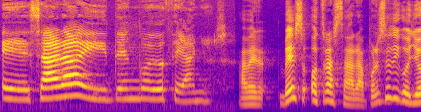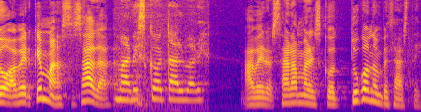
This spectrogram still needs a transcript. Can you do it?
Eh, Sara y tengo 12 años. A ver, ¿ves? Otra Sara, por eso digo yo, a ver, ¿qué más, Sara? Mariscot Álvarez. A ver, Sara Marescot, ¿tú cuándo empezaste?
